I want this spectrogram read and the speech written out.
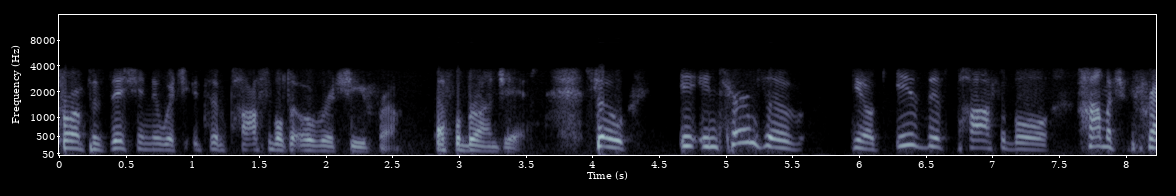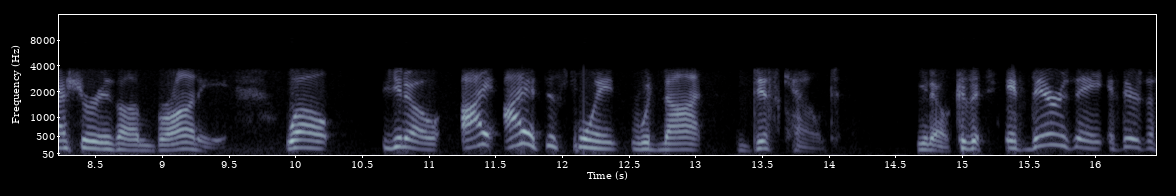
from a position in which it's impossible to overachieve from. That's LeBron James. So in, in terms of you know, is this possible? How much pressure is on Bronny? Well, you know, I I at this point would not discount you know, because if there is a if there's a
